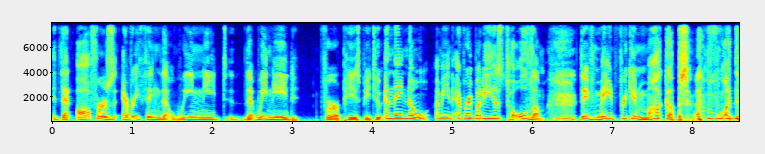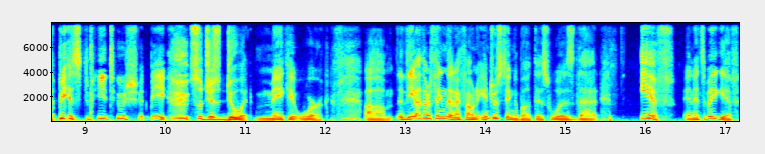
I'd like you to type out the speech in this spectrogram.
that offers everything that we need that we need for a PSP2 and they know. I mean everybody has told them. They've made freaking mock-ups of what the PSP2 should be. So just do it. Make it work. Um, the other thing that I found interesting about this was that if, and it's a big if,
